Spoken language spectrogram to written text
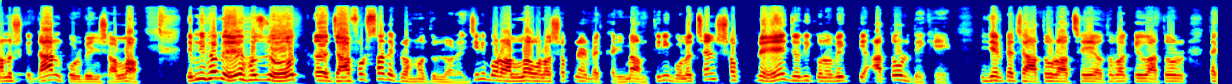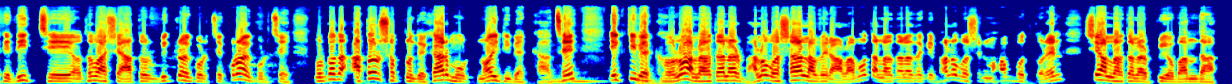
মানুষকে দান করবে ইনশাআল্লাহ। তেমনি ভাবে হজরত জাফর সাদেক রহমতুল্লাহ যিনি বড় আল্লাহ স্বপ্নের ব্যাখ্যার ইমাম, তিনি বলেছেন, স্বপ্নে যদি কোনো ব্যক্তি আতর দেখে, নিজের কাছে আতর আছে, অথবা কেউ আতর তাকে দিচ্ছে, অথবা সে আতর বিক্রয় করছে, ক্রয় করছে। মোট কথা আতর স্বপ্ন দেখার মোট নয়টি ব্যাখ্যা আছে। একটি ব্যাখ্যা হলো, আল্লাহ তালার ভালোবাসা লাভের আলামত। আল্লাহ তালা তাকে ভালোবাসেন, মহব্বত করেন, সে আল্লাহ তালার প্রিয় বান্দা।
